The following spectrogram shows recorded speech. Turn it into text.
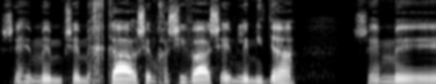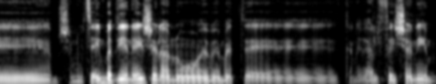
שהם, הם, שהם מחקר, שהם חשיבה, שהם למידה, שהם, אה, שהם נמצאים ב-DNA שלנו באמת אה, כנראה אלפי שנים.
